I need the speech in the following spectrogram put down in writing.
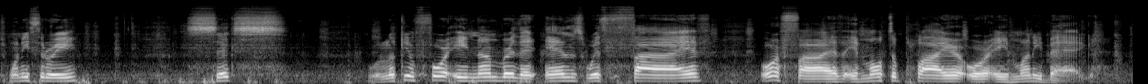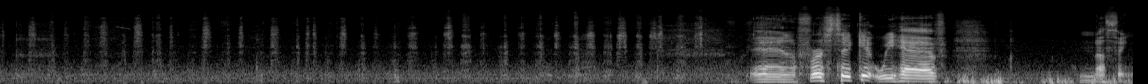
23 6 we're looking for a number that ends with 5 or 5, a multiplier or a money bag. And the first ticket we have nothing.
